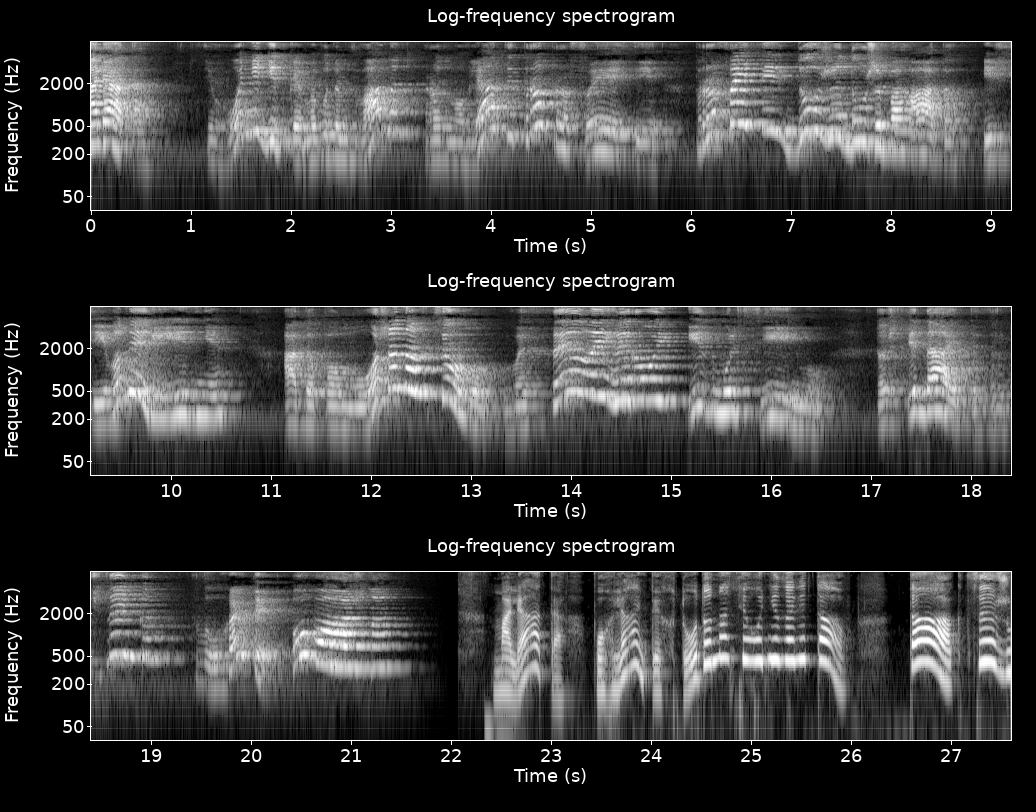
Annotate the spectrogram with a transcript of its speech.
малята! Сьогодні, дітки, ми будемо з вами розмовляти про професії. Професій дуже-дуже багато, і всі вони різні. А допоможе нам в цьому веселий герой із мультфільму. Тож сідайте зручненько, слухайте уважно. Малята, погляньте, хто до нас сьогодні завітав. Так, це ж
